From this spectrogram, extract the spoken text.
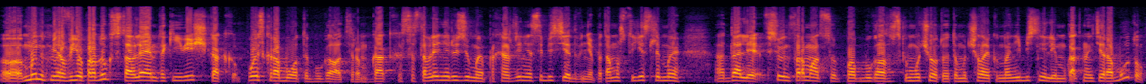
э, мы, например, в ее продукт вставляем такие вещи, как поиск работы бухгалтером, как составление резюме, прохождение собеседования, потому что если мы э, дали всю информацию по бухгалтерскому учету этому человеку, но не объяснили ему, как найти работу,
